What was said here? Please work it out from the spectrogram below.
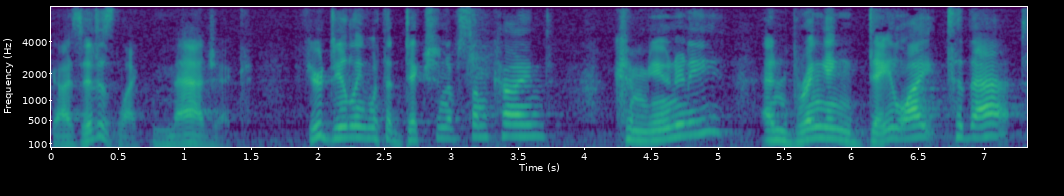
Guys, it is like magic. If you're dealing with addiction of some kind, community and bringing daylight to that,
